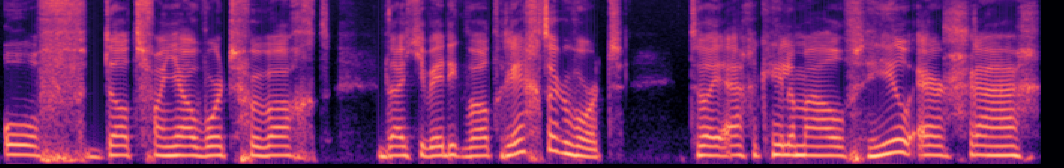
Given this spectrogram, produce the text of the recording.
Of dat van jou wordt verwacht dat je, weet ik wat, rechter wordt. Terwijl je eigenlijk helemaal heel erg graag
